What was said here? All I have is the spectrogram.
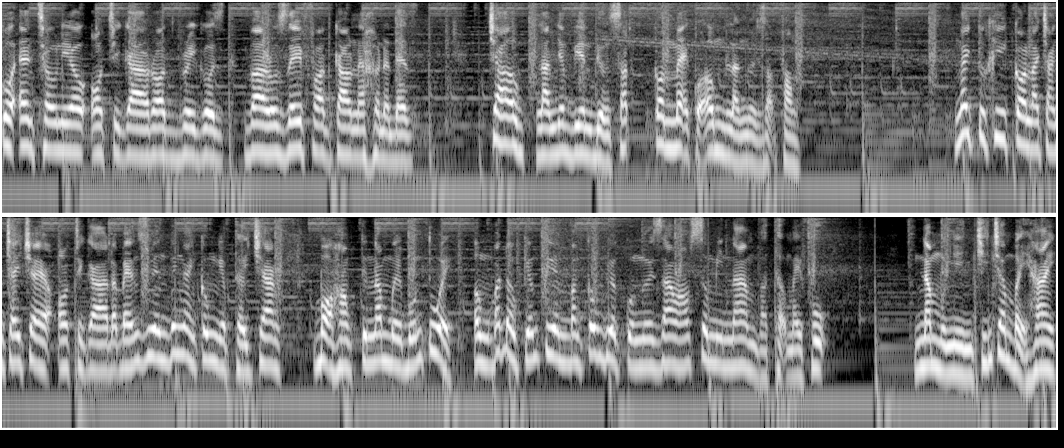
của Antonio Ortega Rodriguez và Josefa Falcao Hernandez. Cha ông làm nhân viên đường sắt, còn mẹ của ông là người dọn phòng. Ngay từ khi còn là chàng trai trẻ, Ortega đã bén duyên với ngành công nghiệp thời trang Bỏ học từ năm 14 tuổi, ông bắt đầu kiếm tiền bằng công việc của người giao áo sơ mi nam và thợ may phụ. Năm 1972,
